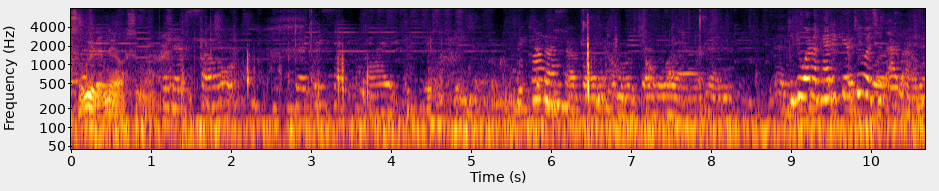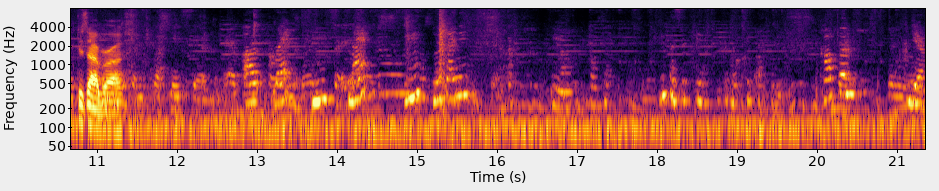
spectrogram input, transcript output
So we got the nail salon. What color? Did you want a pedicure too or just eyebrows? Just eyebrows. Uh, red? Mm-hmm. Matte? Mm-hmm. No shiny? No. Okay. You can sit here. You can sit up here. Cotton? Yeah.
